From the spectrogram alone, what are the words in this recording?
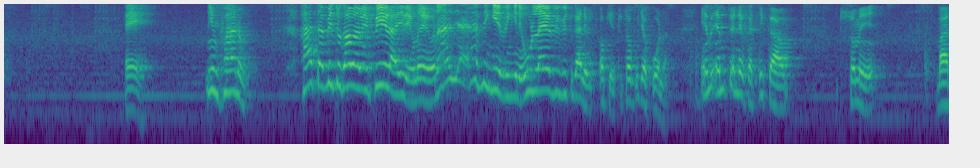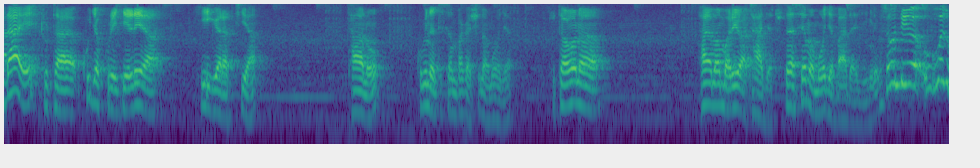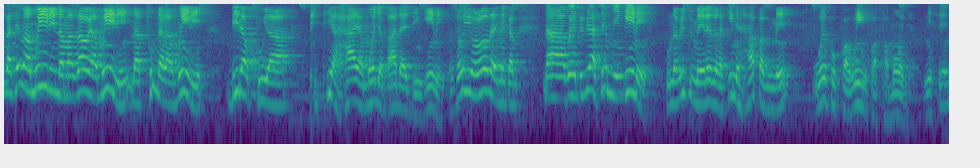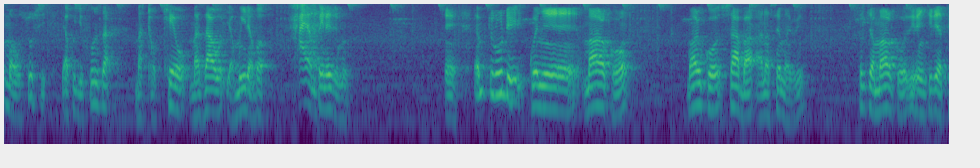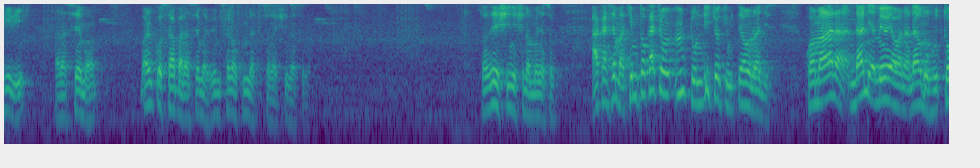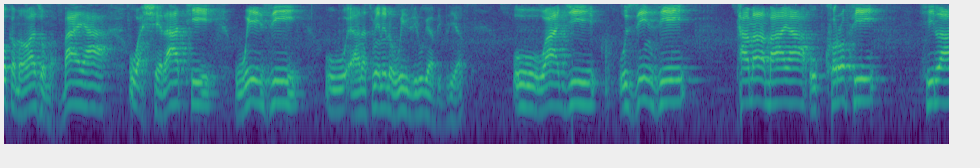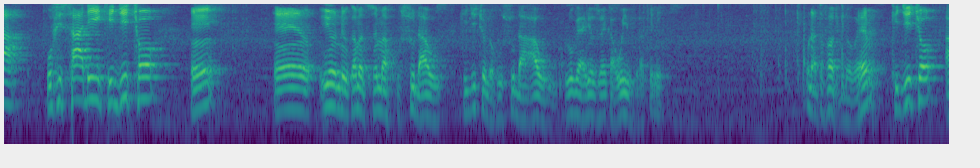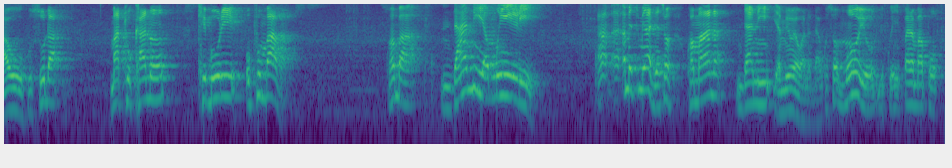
Eh. Ni mfano. Hata vitu kama mipira ile unayoona na vingine vingine ulevi vitu gani? Okay, tutakuja kuona. Em, em twende katika tusome baadaye tutakuja kurejelea hii Galatia 5 19 mpaka 21 tutaona haya mambo aliyoyataja tutayasema moja baada ya jingine kwa sababu ndio uwezo ukasema mwili na mazao ya mwili na tunda la mwili bila kuyapitia haya moja baada ya jingine kwa sababu hiyo orodha imekam na kwenye Biblia sehemu nyingine kuna vitu vimeelezwa lakini hapa vimewekwa kwa wingi kwa pamoja ni sehemu mahususi ya kujifunza matokeo mazao ya mwili ambayo hayampendezi Mungu eh hem turudi kwenye Marko Marko saba anasema hivi. Kitabu cha Marko ile injili ya pili anasema Marko saba anasema hivi mstari wa 19 na 20 anasema. Tuanze 20 21 anasema. Akasema kimtokacho mtu ndicho kimtea najisi. Kwa maana ndani ya mioyo ya wanadamu hutoka mawazo mabaya, uasherati, wizi, u, anatumia neno wizi lugha ya Biblia. Uwaji, uzinzi, tamaa mbaya, ukorofi, hila, ufisadi, kijicho, eh eh hiyo ndio kama tusema husuda au kijicho ndo husuda au lugha iliyozoeka wivu lakini kuna tofauti kidogo eh? Kijicho au husuda matukano kiburi upumbavu. Kwamba ndani ya mwili ametumiaje? Anasema kwa maana ndani ya mioyo ya wanadamu. Kwa sababu moyo ni kwenye pale ambapo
